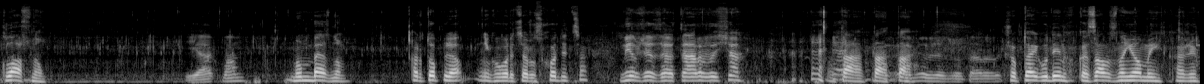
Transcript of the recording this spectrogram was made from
Класно. як вам? Бомбезно. Картопля, як говориться, розходиться. Ми вже затарилися. Так, так, так. Ми вже затарилися. Щоб як один казав знайомий, каже,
